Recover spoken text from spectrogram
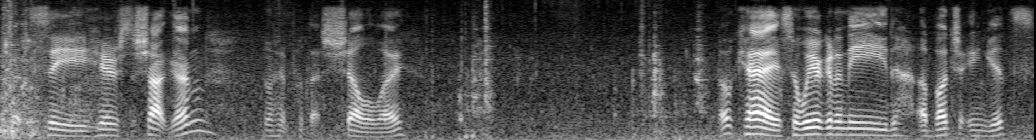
Let's see, here's the shotgun. Go ahead and put that shell away. Okay, so we are going to need a bunch of ingots.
